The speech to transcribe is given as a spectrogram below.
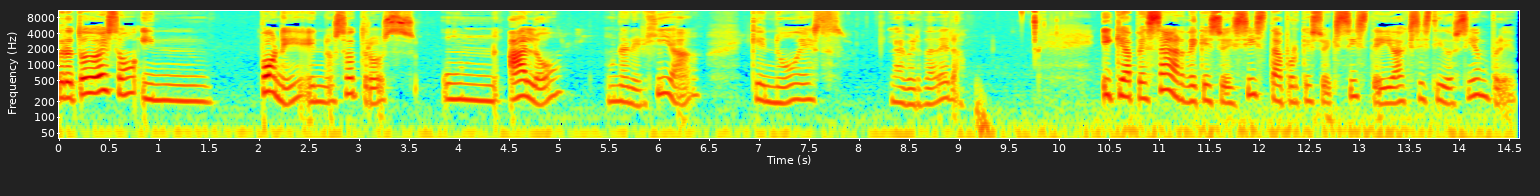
Pero todo eso impone en nosotros un halo, una energía que no es la verdadera. Y que a pesar de que eso exista, porque eso existe y ha existido siempre,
